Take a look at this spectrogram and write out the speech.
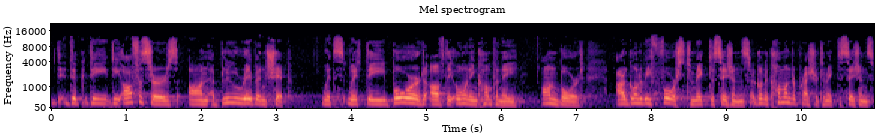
the, the, the officers on a blue ribbon ship with, with the board of the owning company on board are going to be forced to make decisions, are going to come under pressure to make decisions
